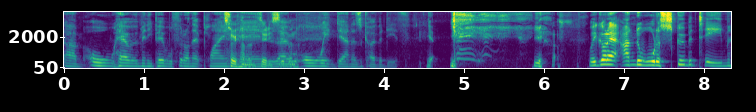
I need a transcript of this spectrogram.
um, all however many people fit on that plane. and 237. they All went down as a COVID death. yeah. yeah. We got our underwater scuba team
